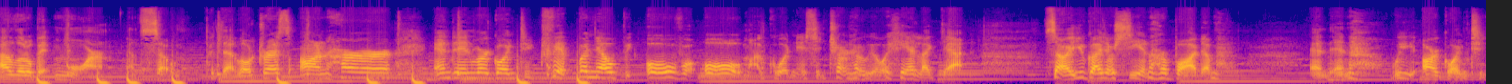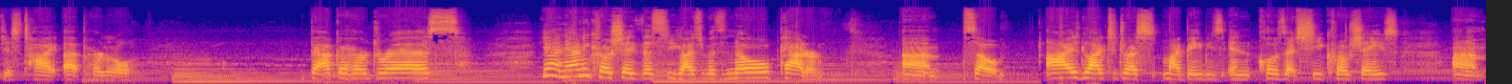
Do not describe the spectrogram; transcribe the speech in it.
a little bit more, and so put that little dress on her, and then we're going to trip Penelope over. Oh my goodness, and turn her little hair like that. Sorry, you guys are seeing her bottom. And then we are going to just tie up her little back of her dress. Yeah, Nanny crocheted this, you guys, with no pattern. Um, so I like to dress my babies in clothes that she crochets. Um,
